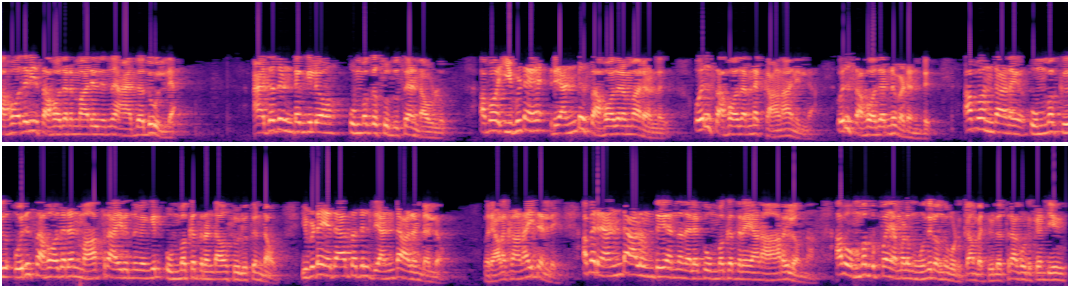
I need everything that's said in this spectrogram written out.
സഹോദരി സഹോദരന്മാരിൽ നിന്ന് അതതും ഇല്ല. അതത് ഉണ്ടെങ്കിലോ ഉമ്മക്ക് സുദുസേ ഉണ്ടാവുള്ളൂ. അപ്പോ ഇവിടെ രണ്ട് സഹോദരന്മാരുള്ളത് ഒരു സഹോദരനെ കാണാനില്ല. ഒരു സഹോദരൻ ഇവിടെ ഉണ്ട്. അപ്പൊ എന്താണ്? ഉമ്മക്ക് ഒരു സഹോദരൻ മാത്രമായിരുന്നുവെങ്കിൽ ഉമ്മക്ക് എത്ര ഉണ്ടാവും? സുലുസ് ഉണ്ടാവും. ഇവിടെ യഥാർത്ഥത്തിൽ രണ്ടാളുണ്ടല്ലോ. ഒരാളെ കാണായിട്ടല്ലേ? അപ്പൊ രണ്ടാളുണ്ട് എന്ന നിലയ്ക്ക് ഉമ്മക്ക് എത്രയാണ്? ആറിലൊന്നാ. അപ്പൊ ഉമ്മക്ക് ഇപ്പൊ നമ്മൾ മൂന്നിലൊന്ന് കൊടുക്കാൻ പറ്റൂല. എത്ര കൊടുക്കേണ്ടത്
